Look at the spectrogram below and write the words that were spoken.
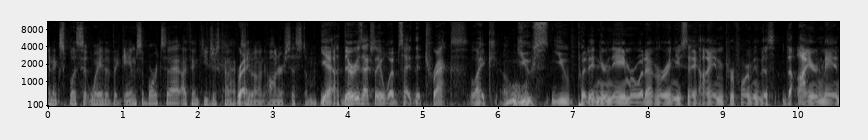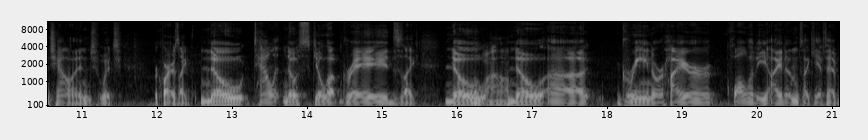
an explicit way that the game supports that. I think you just kind of have Right. to do it on honor system. Yeah, there is actually a website that tracks like Oh. you you put in your name or whatever, and you say I am performing this the Iron Man challenge, which requires like no talent, no skill upgrades, like no Oh, wow. no uh, green or higher quality items. Like you have to have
